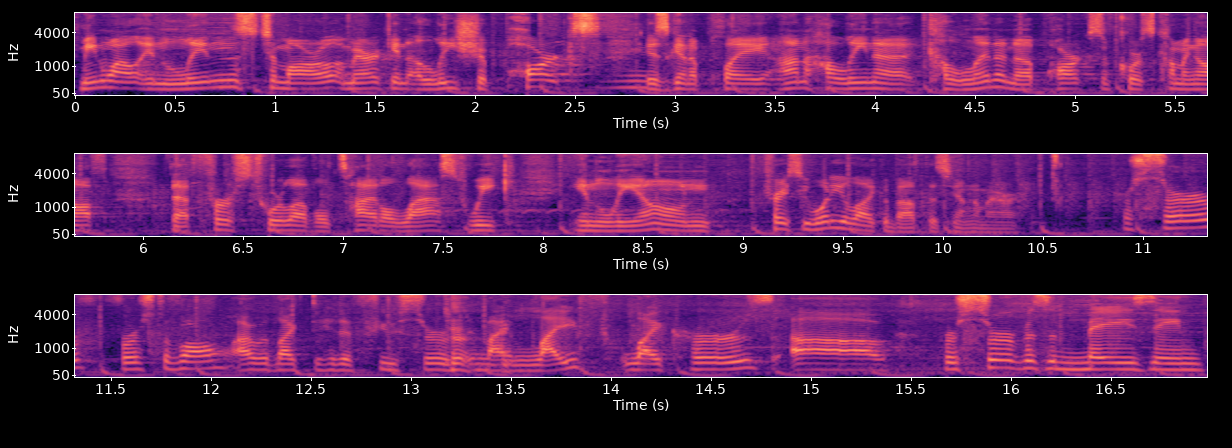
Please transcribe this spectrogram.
Meanwhile, in Linz tomorrow, American Alicia Parks mm-hmm. is going to play Angelina Kalinina. Parks, of course, coming off that first tour level title last week in Lyon. Tracy, what do you like about this young American? Her serve, first of all, I would like to hit a few serves in my life like hers. Uh, her serve is amazing.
